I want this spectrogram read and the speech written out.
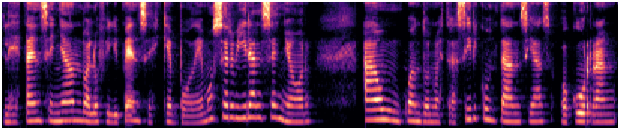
les está enseñando a los filipenses que podemos servir al Señor aun cuando nuestras circunstancias ocurran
